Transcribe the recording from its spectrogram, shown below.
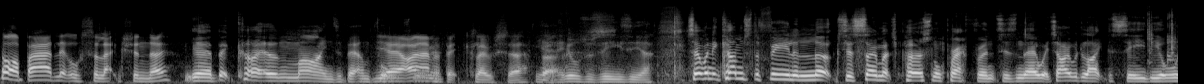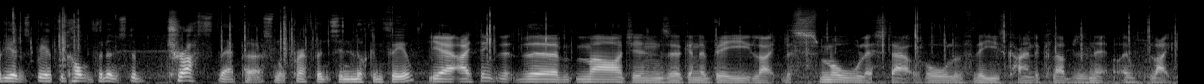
Not a bad little selection though. Yeah, a bit tighter than mine's a bit unfortunately. Yeah, I am a bit closer. Yeah, yours was easier. So when it comes to feel and looks, there's so much personal preference, isn't there? Which I would like to see the audience be have the confidence to trust their personal preference in look and feel. Yeah, I think that the margins are going to be like the smallest out of all of these kind of clubs, isn't it? Like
